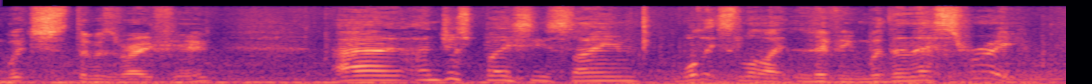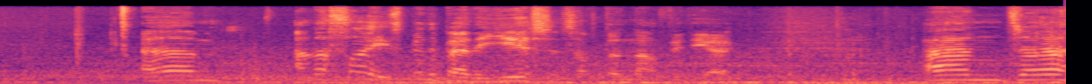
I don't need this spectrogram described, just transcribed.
which there was very few uh, and just basically saying what it's like living with an S3. Um, and I say it's been about a year since I've done that video, and uh,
